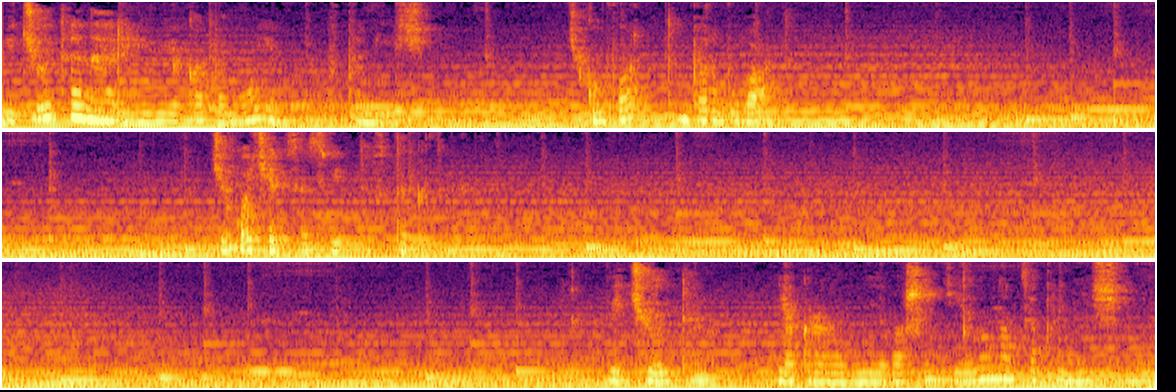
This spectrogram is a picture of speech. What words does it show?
відчуйте енергію, яка панує в приміщенні. Чи комфортно там перебувати? Чи хочеться звідти втекти? Відчуйте, як реагує ваше тіло на це приміщення.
